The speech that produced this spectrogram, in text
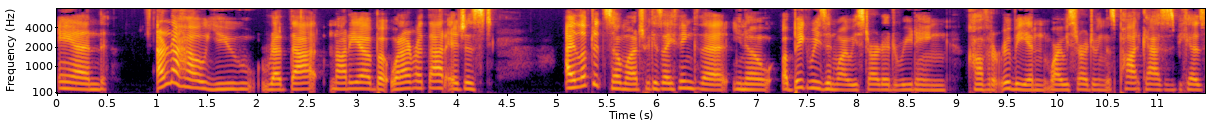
and i don't know how you read that nadia but when i read that it just I loved it so much because I think that, you know, a big reason why we started reading Confident Ruby and why we started doing this podcast is because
